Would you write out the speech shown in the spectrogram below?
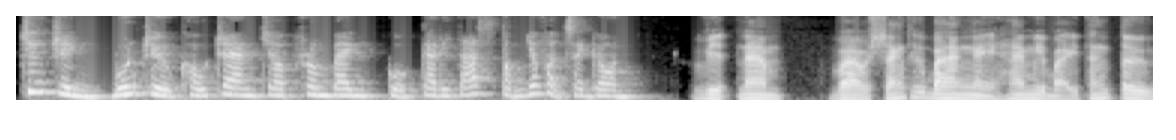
Chương trình 4 triệu khẩu trang cho Prombank của Caritas Tổng giáo phận Sài Gòn. Việt Nam, vào sáng thứ Ba ngày 27 tháng 4,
